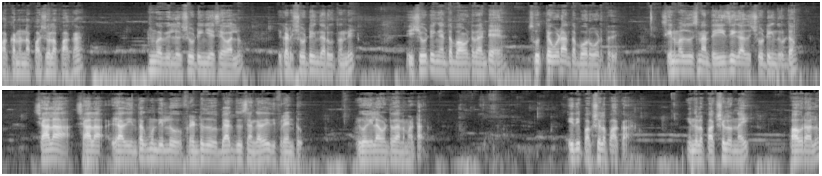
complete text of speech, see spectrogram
పక్కనున్న పశువుల పాక. ఇంకో వీళ్ళు షూటింగ్ చేసేవాళ్ళు. ఇక్కడ షూటింగ్ జరుగుతుంది. ఈ షూటింగ్ ఎంత బాగుంటుందంటే చూస్తే కూడా అంత బోర్ కొడుతుంది. సినిమా చూసిన అంత ఈజీ కాదు షూటింగ్ చూడడం. చాలా చాలా అది ఇంతకుముందు ఇల్లు ఫ్రంట్ బ్యాక్ చూసాం కదా ఇది ఫ్రంట్ ఇగో ఇలా ఉంటుంది అనమాట ఇది పక్షుల పాక. ఇందులో పక్షులు ఉన్నాయి పావురాలు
